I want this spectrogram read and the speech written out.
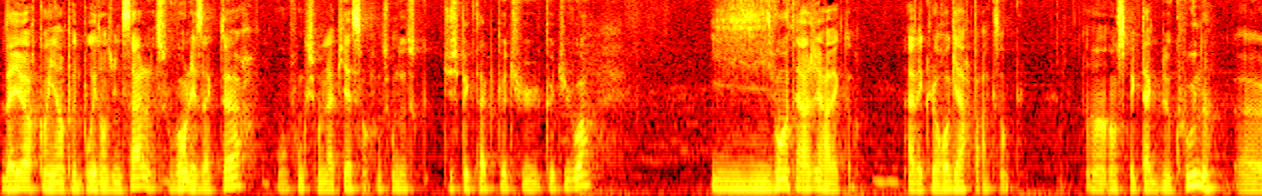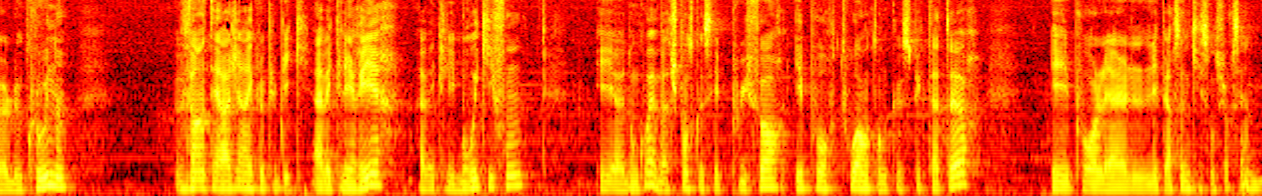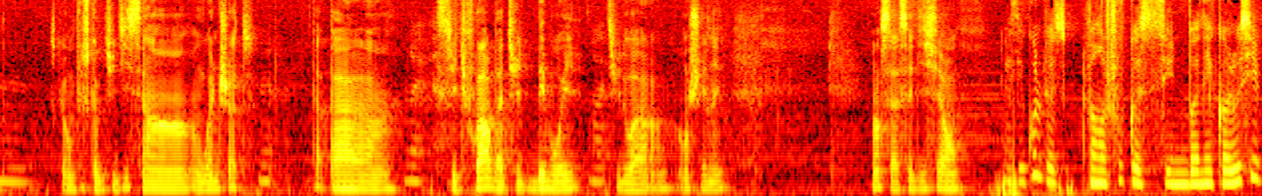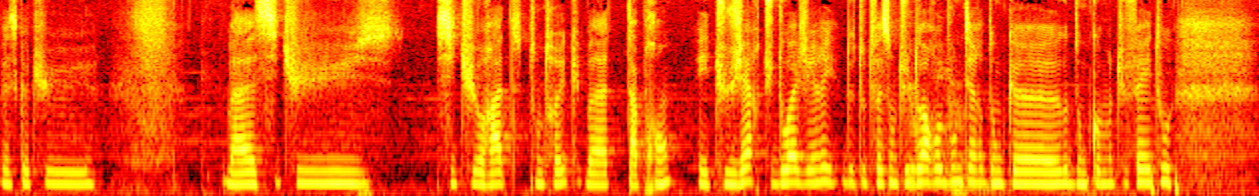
D'ailleurs, quand il y a un peu de bruit dans une salle, souvent les acteurs, en fonction de la pièce, en fonction de ce du spectacle que tu, que tu vois, ils vont interagir avec toi, avec le regard par exemple. Un, un spectacle de clown, euh, le clown va interagir avec le public, avec les rires, avec les bruits qu'ils font. Et euh, donc ouais, bah, je pense que c'est plus fort et pour toi en tant que spectateur et pour les, les personnes qui sont sur scène. Parce qu'en plus, comme tu dis, c'est un, un one shot. T'as pas. Ouais. Si tu te foires, bah, tu te débrouilles. Ouais. Tu dois enchaîner. Non, c'est assez différent. Mais c'est cool parce que enfin, je trouve que c'est une bonne école aussi parce que tu. Bah, si tu. Si tu rates ton truc, bah, t'apprends et tu gères, tu dois gérer. De toute façon, tu dois rebondir. Donc, euh, donc, comment tu fais et tout.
